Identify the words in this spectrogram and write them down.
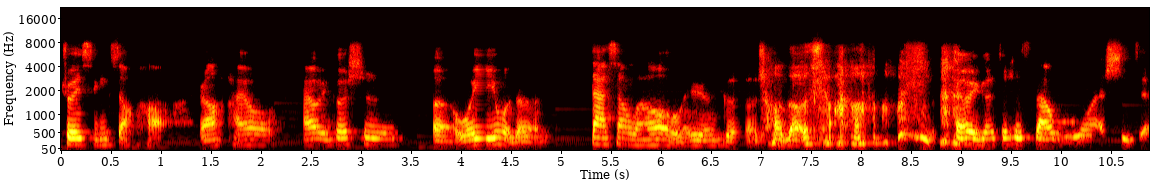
追星小号，然后还有还有一个是呃我以我的大象玩偶为人格创造的小号，还有一个就是三五用来实践。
